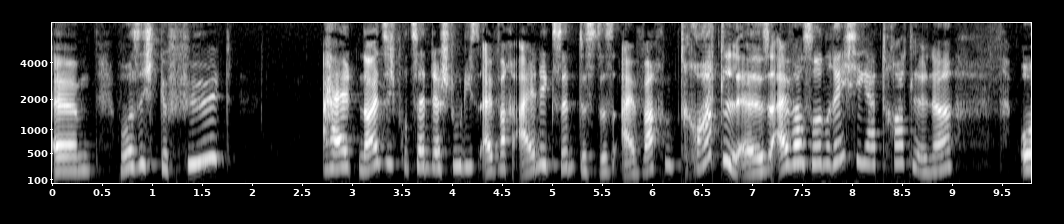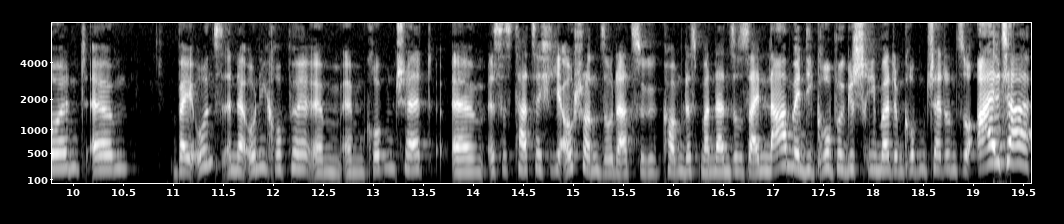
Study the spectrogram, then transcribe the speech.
ähm, wo sich gefühlt halt 90% der Studis einfach einig sind, dass das einfach ein Trottel ist. Einfach so ein richtiger Trottel, ne? Und ähm, bei uns in der Unigruppe im, im Gruppenchat ähm, ist es tatsächlich auch schon so dazu gekommen, dass man dann so seinen Namen in die Gruppe geschrieben hat im Gruppenchat und so, Alter,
